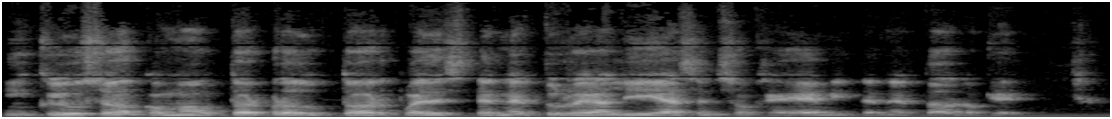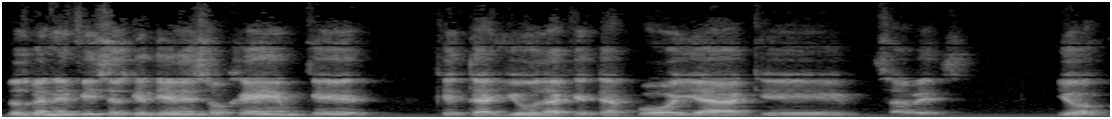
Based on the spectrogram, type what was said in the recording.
incluso como autor-productor, puedes tener tus regalías en SOGEM y tener todo lo que, los beneficios que tiene SOGEM, que, que te ayuda, que te apoya, que, ¿sabes? Yo,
